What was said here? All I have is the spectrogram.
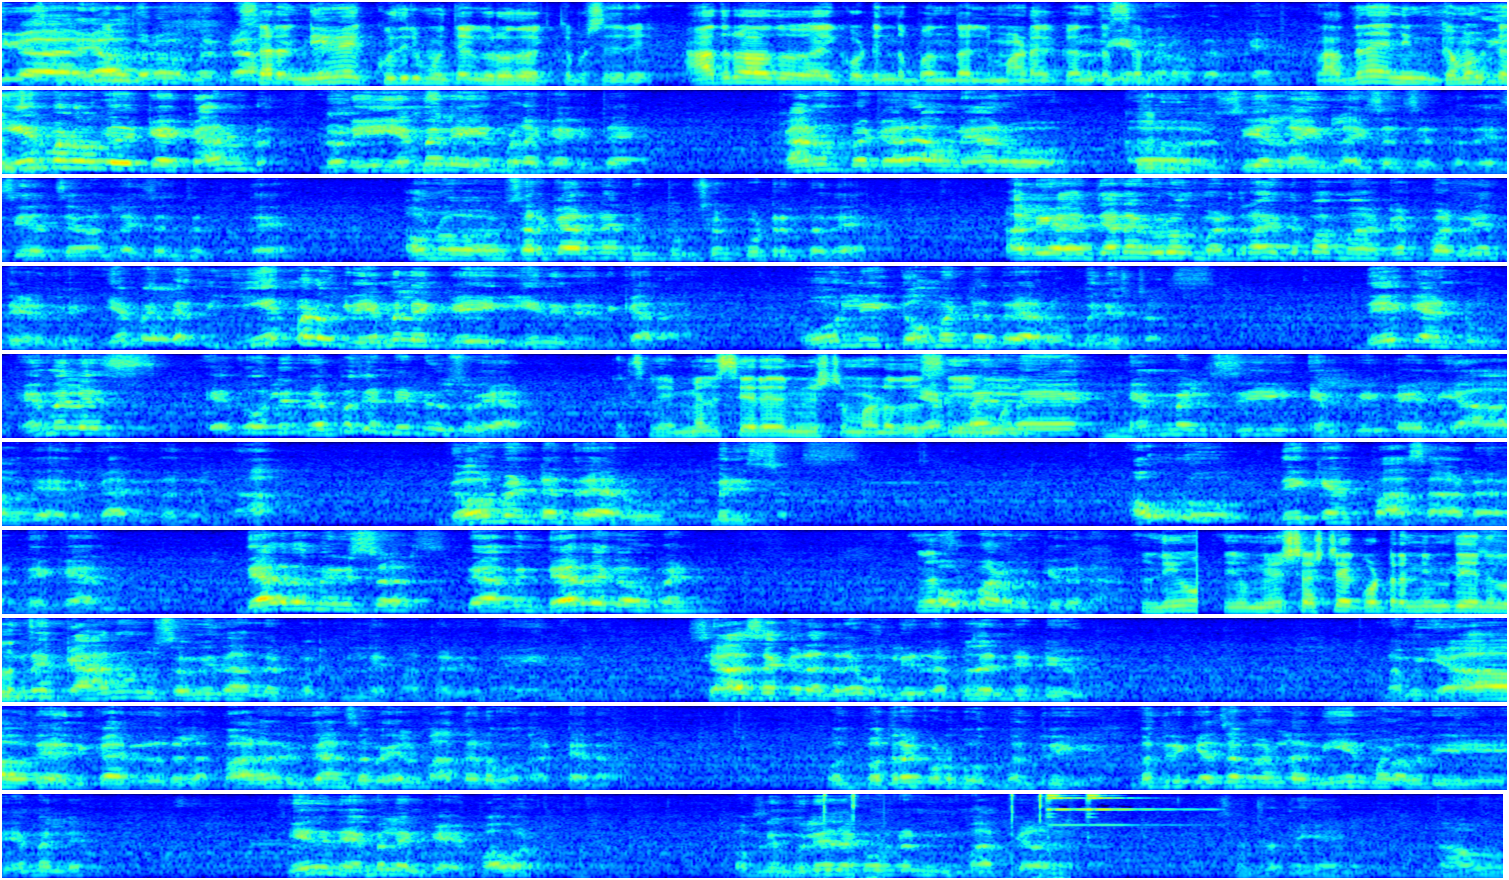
ಈಗ ಯಾವ್ದಾರು ಒಂದು ಗ್ರಾಮ ಸರ್ ನೀವೇ ಕುದುರೆ ಮುತಿಯಾಗಿ ವಿರೋಧ ವ್ಯಕ್ತಪಡಿಸಿದ್ರಿ. ಆದರೂ ಅದು ಹೈಕೋರ್ಟಿಂದ ಬಂದು ಅಲ್ಲಿ ಮಾಡಬೇಕಂತ ಏನ್ ಸರ್. ಅದನ್ನೇ ನಿಮ್ಮ ಗಮನಕ್ಕೆ ಏನು ಮಾಡೋಕೆ ಕಾನೂನು ನೋಡಿ ಎಂ ಎಲ್ ಎ ಏನು ಮಾಡೋಕ್ಕಾಗುತ್ತೆ? ಕಾನೂನು ಪ್ರಕಾರ ಅವನು ಯಾರು ಸಿ ಎಲ್ ನೈನ್ ಲೈಸೆನ್ಸ್ ಇರ್ತದೆ ಸಿ ಎಲ್ ಸೆವೆನ್ ಲೈಸೆನ್ಸ್ ಇರ್ತದೆ. ಅವನು ಸರ್ಕಾರನೇ ದುಡ್ಡು ತುಂಬಿಸ್ಕೊಂಡು ಕೊಟ್ಟಿರ್ತದೆ. ಅಲ್ಲಿ ಜನ ವಿರೋಧ ಮಾಡಿದ್ರೆ ಆಯ್ತಪ್ಪ ಕಟ್ ಮಾಡ್ರಿ ಅಂತ ಹೇಳಿದ್ವಿ. ಎಂ ಎಲ್ ಎ ಏನು ಮಾಡ್ಬೇಕ್ರಿ ಎಂ ಎಲ್ ಎ ಕೈಗೆ ಏನಿದೆ ಅಧಿಕಾರ? ಓನ್ಲಿ ಗೌರ್ಮೆಂಟ್ ಅಂದರೆ ಯಾರು? Ministers they can do M L S is only representatives ಯಾರು sir M L C minister ಮಾಡೋದು M L A M L C M P ಕೈಯಲ್ಲಿ ಯಾವುದೇ ಅಧಿಕಾರ ಇರೋದಿಲ್ಲ. ಗೌರ್ಮೆಂಟ್ ಅಂದರೆ ಯಾರು? ಮಿನಿಸ್ಟರ್ಸ್ ಅವರು they can pass order they can they are the ministers they I mean they are the government ಅವ್ರು ಮಾಡ್ಬೇಕು ಇದನ್ನ ನೀವು ನೀವು ಮಿನಿಸ್ಟರ್ ಅಷ್ಟೇ ಕೊಟ್ಟರೆ ನಿಮ್ದು ಏನಿಲ್ಲ ಅಂದರೆ ಕಾನೂನು ಸಂವಿಧಾನದಾಗ ಗೊತ್ತಿಲ್ಲದೆ ಮಾತಾಡಿದ ಏನು ಹೇಳಿ. ಶಾಸಕರಂದ್ರೆ ಓನ್ಲಿ ರೆಪ್ರೆಸೆಂಟೇಟಿವ್ ನಮಗೆ ಯಾವುದೇ ಅಧಿಕಾರ ಇರೋದಿಲ್ಲ. ಭಾಳ ಅಂದರೆ ವಿಧಾನಸಭೆಯಲ್ಲಿ ಮಾತಾಡ್ಬೋದು ಅಷ್ಟೇ ನಾವು. ಒಂದು ಪತ್ರ ಕೊಡ್ಬೋದು ಮಂತ್ರಿಗೆ. ಮಂತ್ರಿ ಕೆಲಸ ಮಾಡಲ್ಲ ನೀ ಏನು ಮಾಡೋದು ಎಂ ಎಲ್ ಎ ಏನಿದೆ ಎಂ ಎಲ್ ಎ ಪವರ್ ಒಬ್ಬ ನೀವು ಮುಲಿಯದ ಅಕೌಂಟ್ ಮಾತು ಕೇಳೋದಲ್ಲ. ಜೊತೆಗೆ ತಾವು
